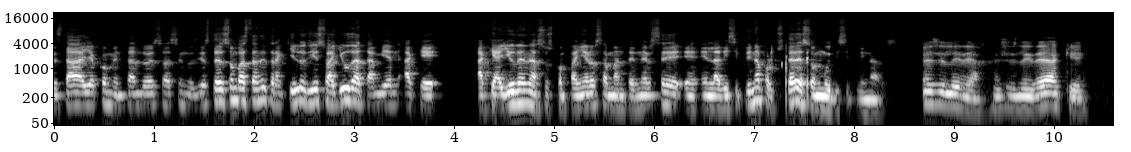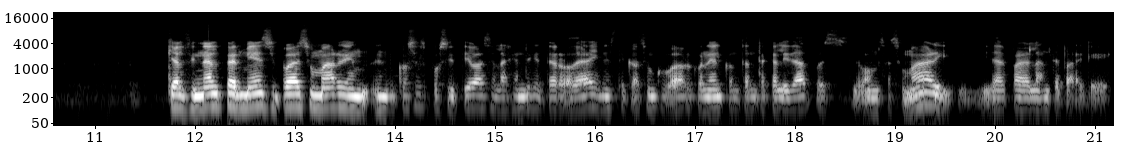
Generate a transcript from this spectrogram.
estaba yo comentando eso hace unos días, ustedes son bastante tranquilos y eso ayuda también a que, a que ayuden a sus compañeros a mantenerse en, la disciplina porque ustedes son muy disciplinados. Esa es la idea, esa es la idea que, que al final permies y puedas sumar en, cosas positivas a la gente que te rodea y en este caso un jugador con él con tanta calidad, pues le vamos a sumar y dar para adelante para que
